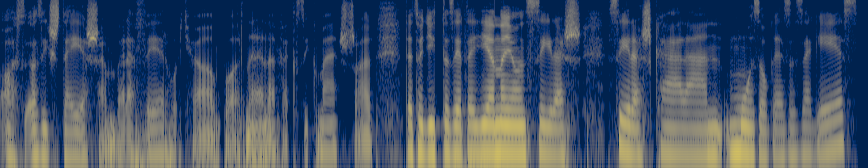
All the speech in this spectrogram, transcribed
az, az is teljesen belefér, hogyha a partnere lefekszik mással. Tehát, hogy itt azért egy ilyen nagyon széles, széles skálán mozog ez az egész.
